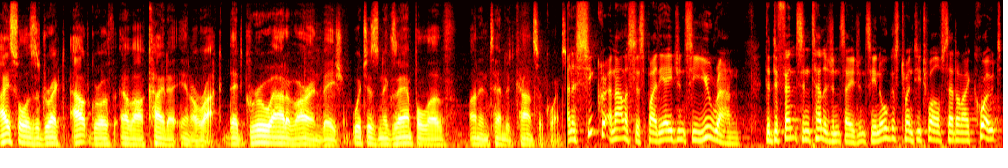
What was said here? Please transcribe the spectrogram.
ISIL is a direct outgrowth of Al Qaeda in Iraq that grew out of our invasion, which is an example of unintended consequence. And a secret analysis by the agency you ran, the Defense Intelligence Agency, in August 2012 said, and I quote,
